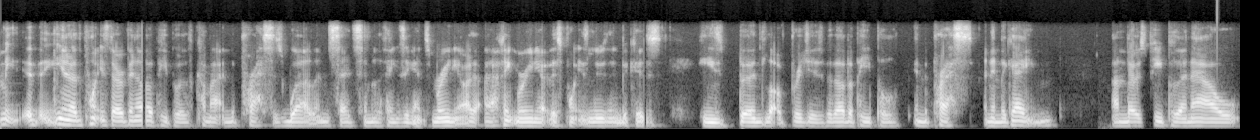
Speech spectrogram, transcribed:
I mean, uh, you know, the point is there have been other people who have come out in the press as well and said similar things against Mourinho. I, I think Mourinho at this point is losing because he's burned a lot of bridges with other people in the press and in the game, and those people are now,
